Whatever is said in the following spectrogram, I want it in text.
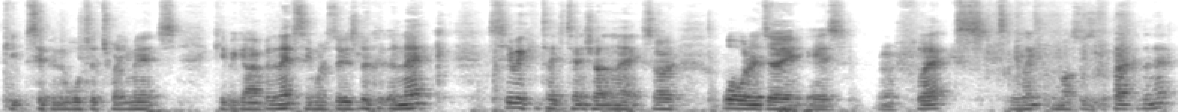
keep sipping the water 20 minutes, keep it going. But the next thing we want to do is look at the neck, see if we can take the tension out of the neck. So what we're going to do is we're going to flex to lengthen the muscles at the back of the neck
